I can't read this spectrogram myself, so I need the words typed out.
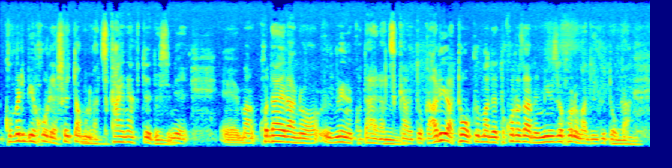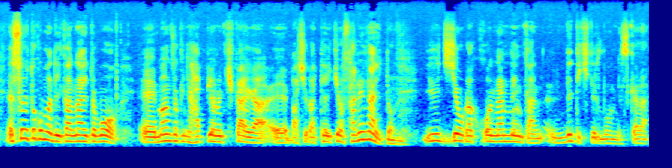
ー、コメリビホールやそういったものが使えなくてですね、うん、えー、まあ、小平の上の小平使うとか、うん、あるいは遠くまで所沢のミューズホールまで行くとか、うん、そういうとこまで行かないともう、えー、満足に発表の機会が、えー、場所が提供されないという事情がここ何年間出てきてるもんですから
